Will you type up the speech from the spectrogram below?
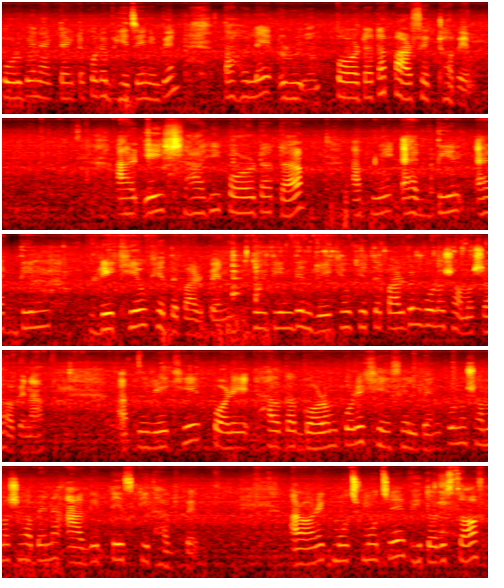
করবেন, একটা একটা করে ভেজে নেবেন, তাহলে পরোটাটা পারফেক্ট হবে। আর এই শাহি পরোটাটা আপনি একদিন একদিন রেখেও খেতে পারবেন। দুই, তিন দিন রেখেও খেতে পারবেন, কোনো সমস্যা হবে না। আপনি রেখে পরে হালকা গরম করে খেয়ে ফেলবেন, কোনো সমস্যা হবে না আগের টেস্টই থাকবে। আর অনেক মুচমুচে, ভিতরে সফট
